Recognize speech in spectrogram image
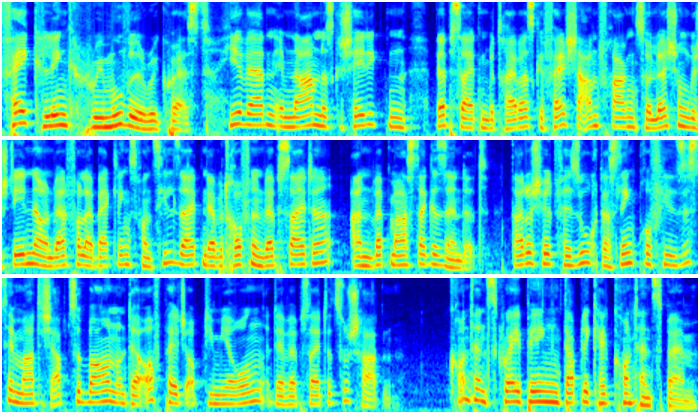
Fake Link Removal Request. Hier werden im Namen des geschädigten Webseitenbetreibers gefälschte Anfragen zur Löschung bestehender und wertvoller Backlinks von Zielseiten der betroffenen Webseite an Webmaster gesendet. Dadurch wird versucht, das Linkprofil systematisch abzubauen und der Off-Page-Optimierung der Webseite zu schaden. Content Scraping, Duplicate Content Spam.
